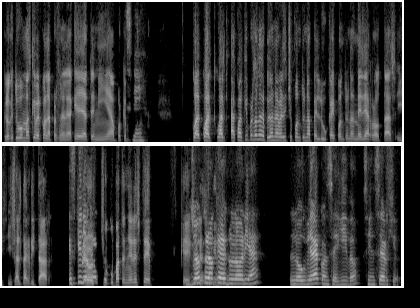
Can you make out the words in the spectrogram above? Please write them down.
Creo que tuvo más que ver con la personalidad que ella ya tenía, porque a cualquier persona le pudieron haber dicho ponte una peluca y ponte unas medias rotas y, salta a gritar. Es que pero se ocupa tener este... Que yo creo que Gloria lo hubiera conseguido sin Sergio.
